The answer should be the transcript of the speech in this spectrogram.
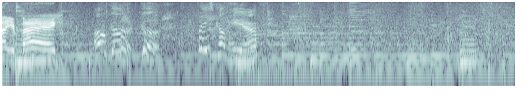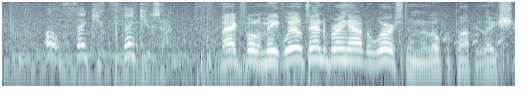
Got your bag. Oh, good, good. Please come here. Oh, thank you, thank you, sir. Bag full of meat will tend to bring out the worst in the local population.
